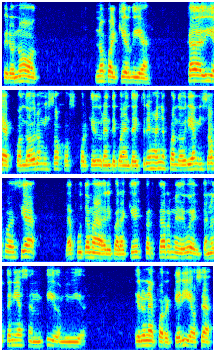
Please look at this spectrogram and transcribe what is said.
pero no, no cualquier día. Cada día cuando abro mis ojos, porque durante 43 años cuando abría mis ojos decía, la puta madre, ¿para qué despertarme de vuelta? No tenía sentido mi vida. Era una porquería, o sea,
